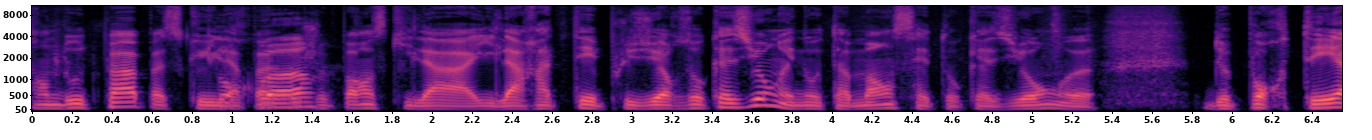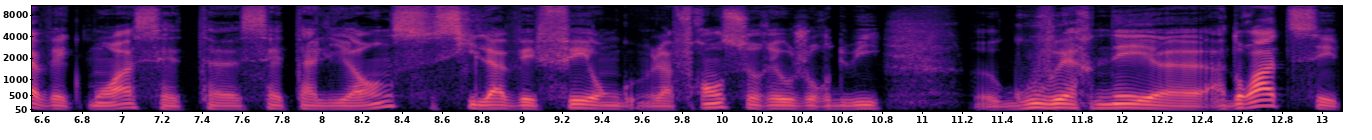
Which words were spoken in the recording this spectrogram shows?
Sans doute pas, parce qu'il a Pourquoi? pas, je pense qu'il a, il a raté plusieurs occasions, et notamment cette occasion euh, de porter avec moi cette, euh, cette alliance. S'il avait fait, on- la France serait aujourd'hui euh, gouvernée euh, à droite. C'est,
